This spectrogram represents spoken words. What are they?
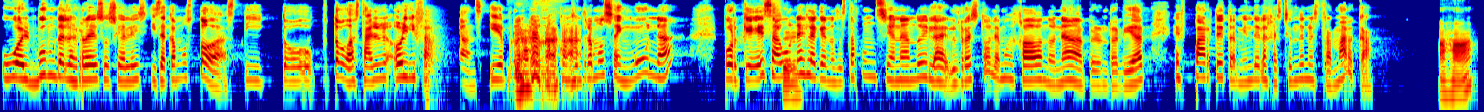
hubo el boom de las redes sociales y sacamos todas, TikTok, todo, hasta OnlyFans. Y de pronto nos concentramos en una, porque esa una es la que nos está funcionando y la- el resto la hemos dejado abandonada, pero en realidad es parte también de la gestión de nuestra marca. Ajá.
